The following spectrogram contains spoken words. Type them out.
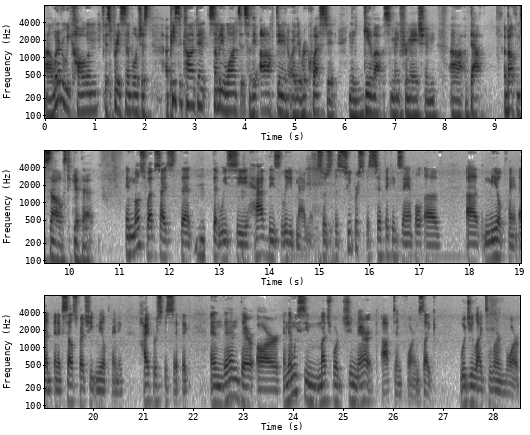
uh, whatever we call them. It's pretty simple. It's just a piece of content, somebody wants it, so they opt in or they request it and they give up some information uh, about about themselves to get that. And most websites that that we see have these lead magnets. So it's the super specific example of uh, meal plan, an, an Excel spreadsheet meal planning, hyper specific. And then there are, and then we see much more generic opt-in forms like, "Would you like to learn more?"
